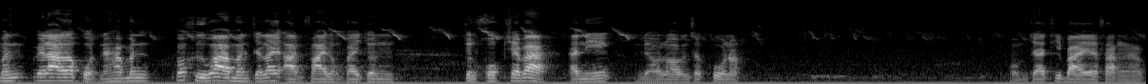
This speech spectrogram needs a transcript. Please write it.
มันเวลาเรากดนะครับ มันก็คือว่ามันจะไล่อ่านไฟล์ลงไปจนจนครบใช่ป่ะ อันนี้เดี๋ยวรอมันสักครู่เนาะผมจะอธิบายให้ฟังนะครับ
